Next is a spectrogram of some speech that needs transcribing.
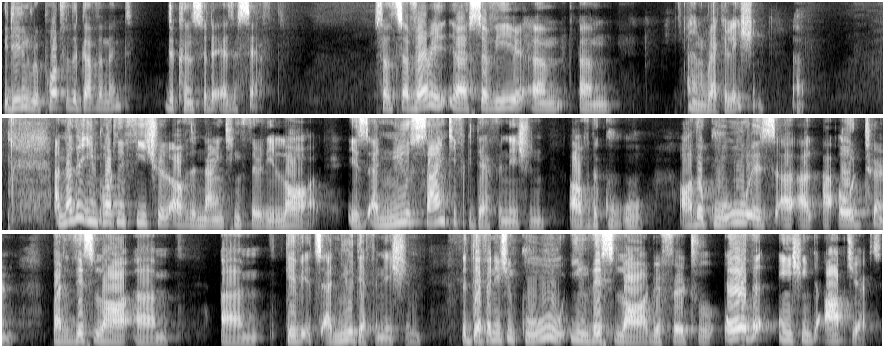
you didn't report to the government, to consider as a theft. So it's a very uh, severe um, um, um, regulation. Uh, another important feature of the 1930 law is a new scientific definition of the guwu. Although guwu is an old term, but this law um, um, gave it a new definition. The definition gu'u in this law referred to all the ancient objects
